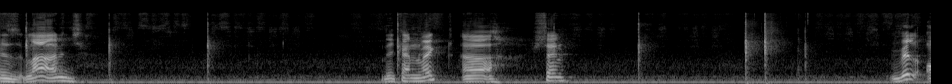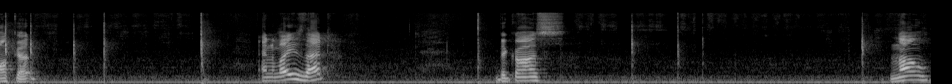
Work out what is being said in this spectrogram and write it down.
is large the convection will occur and why is that? Because now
